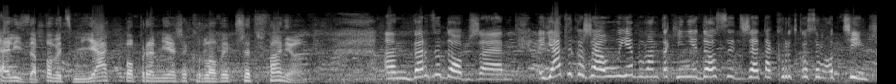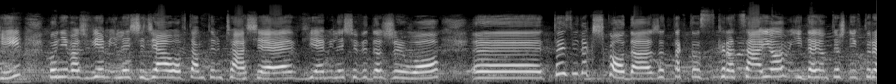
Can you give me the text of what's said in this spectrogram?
Eliza, powiedz mi, jak po premierze Królowej Przetrwania? Em, bardzo dobrze. Ja tylko żałuję, bo mam taki niedosyt, że tak krótko są odcinki, ponieważ wiem, ile się działo w tamtym czasie, wiem, ile się wydarzyło. E, to jest mi tak szkoda, że tak to skracają i dają też niektóre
